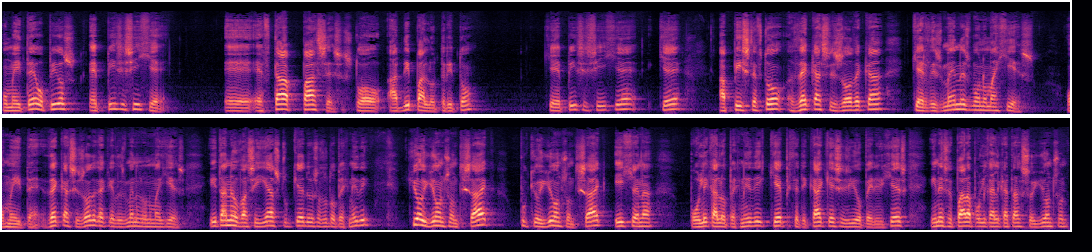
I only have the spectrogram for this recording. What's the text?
Ο Μεϊτέ, ο οποίος επίσης είχε ε, 7 πάσες στο αντίπαλο τρίτο και επίσης είχε και απίστευτο 10 στις 12 κερδισμένες μονομαχίες ο ΜΕΙΤΕ. 10 στις 12 κερδισμένες μονομαχίες. Ήταν ο βασιλιάς του κέντρου σε αυτό το παιχνίδι και ο Γιόνσον της ΑΕΚ, που και ο Γιόνσον της ΑΕΚ είχε ένα πολύ καλό παιχνίδι και επιθετικά και στις δύο περιοχές. Είναι σε πάρα πολύ καλή κατάσταση ο Γιόνσον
